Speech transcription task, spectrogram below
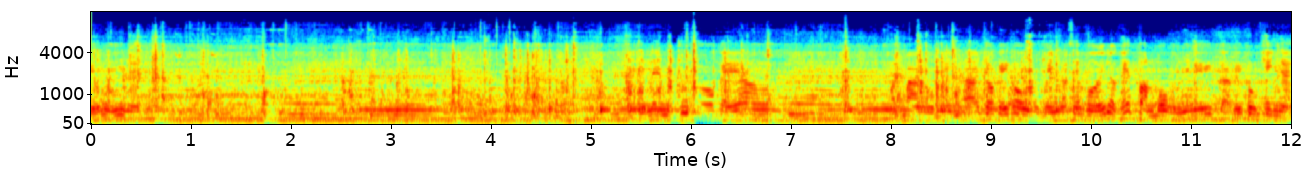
Để mà như này. Tiến lên một chút cho cái ờ, mặt bằng của mình à, cho cái khâu của mình nó sẽ với được hết toàn bộ những cái cả cái công trình này.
